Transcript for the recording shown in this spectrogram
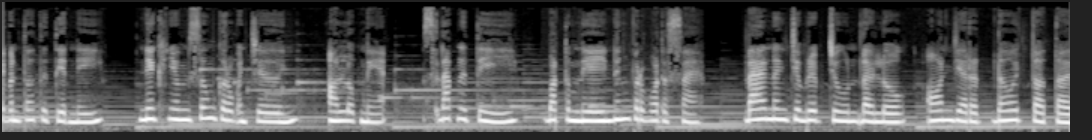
ាបន្តទៅទៀតនេះនាងខ្ញុំសូមគោរពអញ្ជើញអស់លោកអ្នកស្ដាប់នាទីបទទំនាយនិងប្រវត្តិសាស្ត្រដែលនឹងជម្រាបជូនដោយលោកអនយរិទ្ធដូចតទៅ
